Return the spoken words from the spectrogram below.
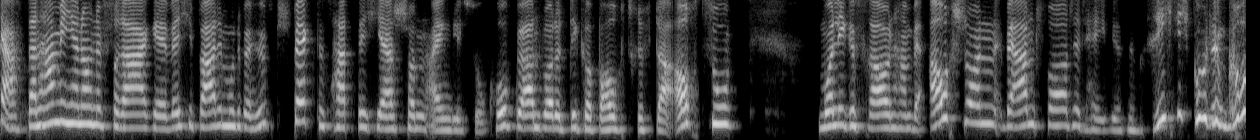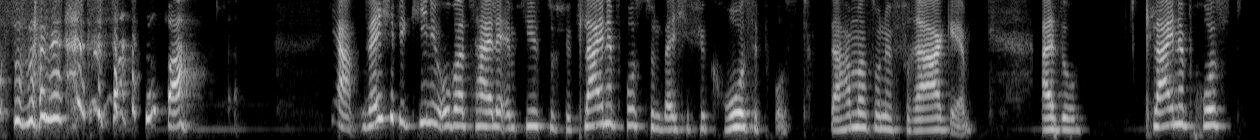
Ja, dann haben wir hier noch eine Frage. Welche Bademode bei Hüftspeck? Das hatte ich ja schon eigentlich so grob beantwortet. Dicker Bauch trifft da auch zu. Mollige Frauen haben wir auch schon beantwortet. Hey, wir sind richtig gut im Kurs, Susanne. Super. Ja, welche Bikini-Oberteile empfiehlst du für kleine Brust und welche für große Brust? Da haben wir so eine Frage. Also, kleine Brust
